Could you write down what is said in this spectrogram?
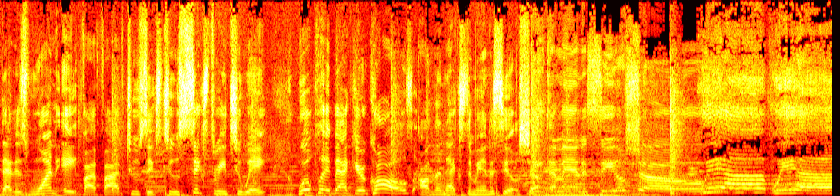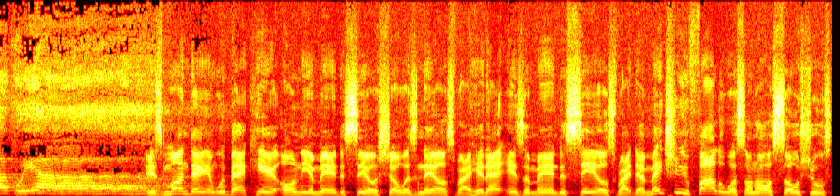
That is 1 855 262 6328. We'll play back your calls on the next Amanda Seal Show. Amanda Seal Show. We up, we up, we up. It's Monday, and we're back here on the Amanda Seales Show. It's Nailz right here. That is Amanda Seales right there. Make sure you follow us on all socials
